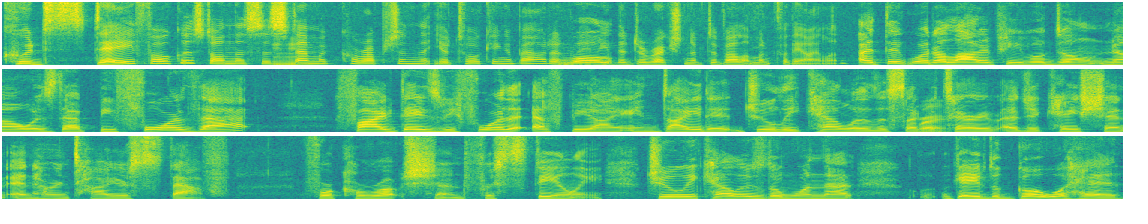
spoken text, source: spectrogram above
could stay focused on the Mm-hmm. systemic corruption that you're talking about and Well- maybe the direction of development for the island? I think what a lot of people don't know is that before that, five days before, the FBI indicted Julie Keleher, the Secretary of Education, and her entire staff for corruption, for stealing. Julie Keleher is the one that gave the go ahead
